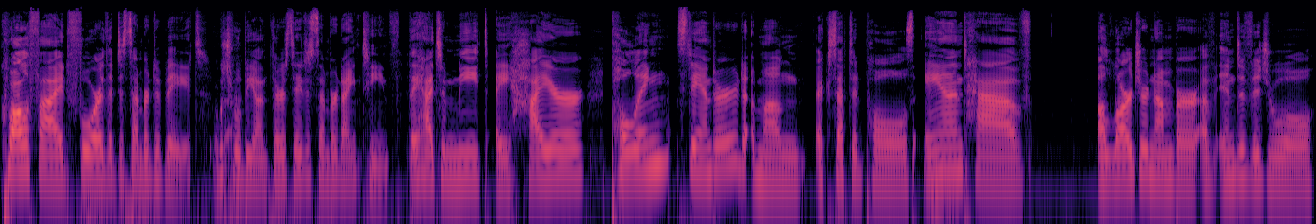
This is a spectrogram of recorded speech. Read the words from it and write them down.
qualified for the December debate, which will be on Thursday, December 19th. They had to meet a higher polling standard among accepted polls Mhm. and have a larger number of individual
